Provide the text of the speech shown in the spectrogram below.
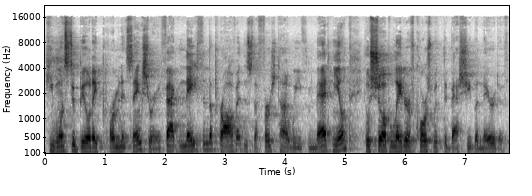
He wants to build a permanent sanctuary. In fact, Nathan the prophet, this is the first time we've met him. He'll show up later, of course, with the Bathsheba narrative.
